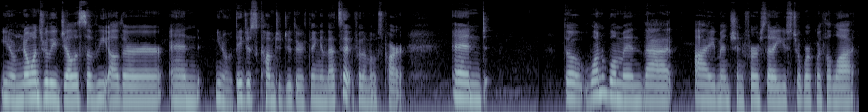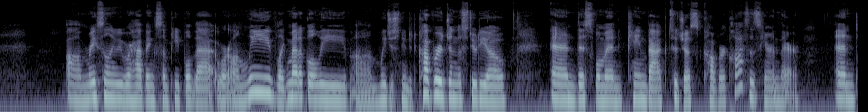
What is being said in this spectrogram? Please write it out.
you know, no one's really jealous of the other and you know, they just come to do their thing and that's it for the most part. And the one woman that I mentioned first that I used to work with a lot, um, recently we were having some people that were on leave, like medical leave. Um, we just needed coverage in the studio. And this woman came back to just cover classes here and there. And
